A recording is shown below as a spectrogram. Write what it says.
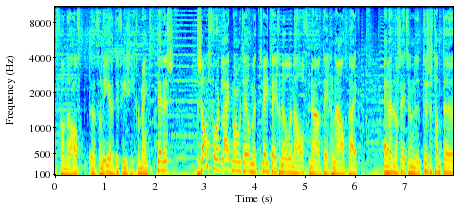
van de, hoofd, eh, van de eredivisie gemengd tennis... Zandvoort leidt momenteel met 2 tegen 0 in de halve finale tegen Naaldwijk. En we hebben nog steeds een tussenstand eh,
